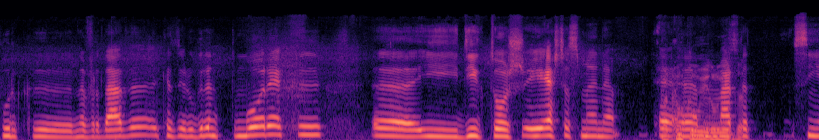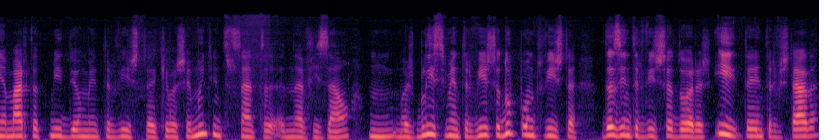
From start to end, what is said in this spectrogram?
Porque, na verdade, quer dizer, o grande temor é que, uh, e digo-te hoje, esta semana, a, Marta, Sim, a Marta Temido deu uma entrevista que eu achei muito interessante na visão, uma belíssima entrevista do ponto de vista das entrevistadoras e da entrevistada,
